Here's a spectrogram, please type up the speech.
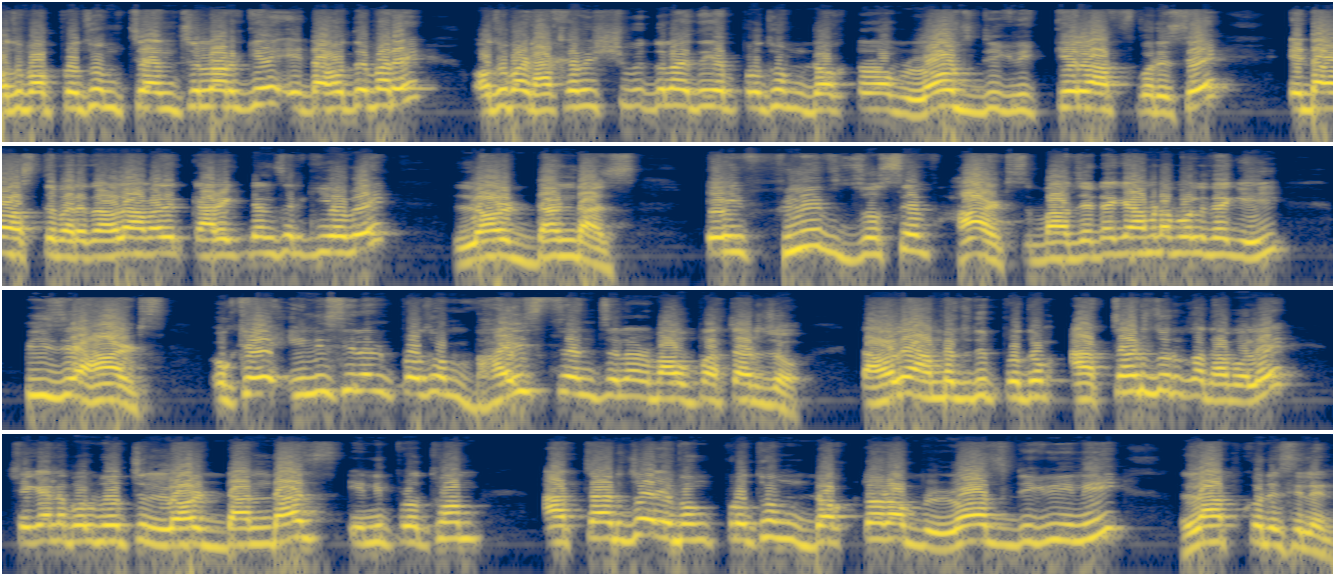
অথবা প্রথম চ্যান্সেলরকে এটা হতে পারে অথবা ঢাকা বিশ্ববিদ্যালয় থেকে প্রথম ডক্টর অফ লজ ডিগ্রি কে লাভ করেছে, এটাও আসতে পারে। তাহলে আমাদের কারেক্ট অ্যান্সার কি হবে? লর্ড ডান্ডাস এই ফিলিপ জোসেফ হার্টস বা যেটাকে আমরা বলে থাকি পিজে হার্টস ওকে ইনি ছিলেন প্রথম ভাইস চ্যান্সেলর বা উপাচার্য। তাহলে আমরা যদি প্রথম আচার্যর কথা বলে, সেখানে বলব হচ্ছে লর্ড ডান্ডাস ইনি প্রথম আচার্য এবং প্রথম ডক্টর অফ লজ ডিগ্রি ইনি লাভ করেছিলেন।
